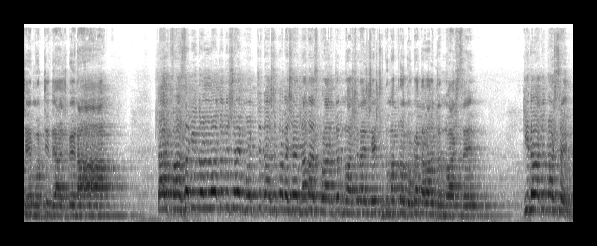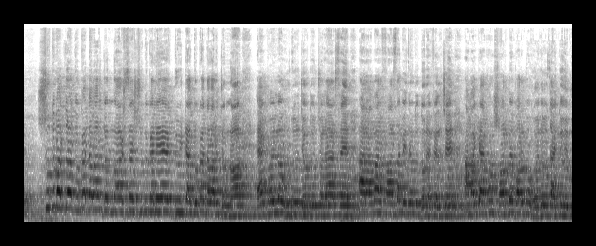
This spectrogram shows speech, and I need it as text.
সে মসজিদে আসবে না। তার ফাঁসাবি ধরলো, যদি সে মসজিদে আসে, তবে সে নামাজ পড়ার জন্য আসে না সে শুধুমাত্র দোকা দেওয়ার জন্য আসছে। কি দেওয়ার জন্য আসছে? শুধুমাত্র দোকান দেওয়ার জন্য আসছে শুধু খালি দুইটা দোকান দেওয়ার জন্য। এক হইল হুজুর যেহেতু চলে আসছে, আর আমার ফাঁসাবি যেহেতু ধরে ফেলছে, আমাকে এখন সর্বে বর্ম হইলেও যাইতে হইব।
